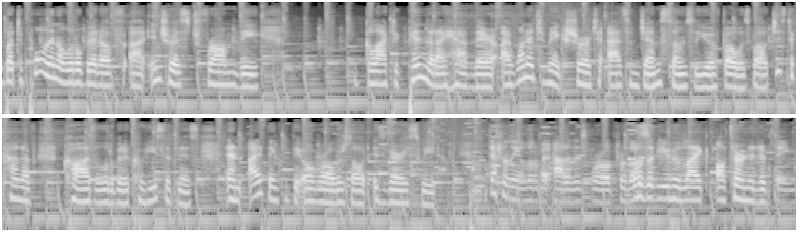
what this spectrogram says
but to pull in a little bit of uh, interest from the galactic pin that I have there, I wanted to make sure to add some gemstones to the UFO as well, just to kind of cause a little bit of cohesiveness. And I think that the overall result is very sweet. Definitely a little bit out of this world for those of you who like alternative things.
